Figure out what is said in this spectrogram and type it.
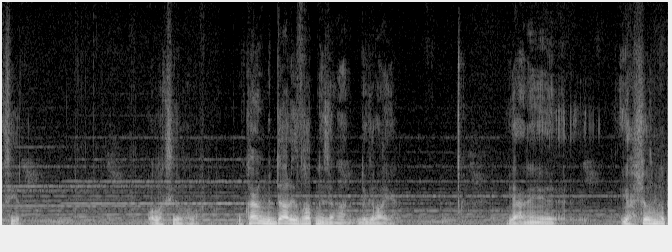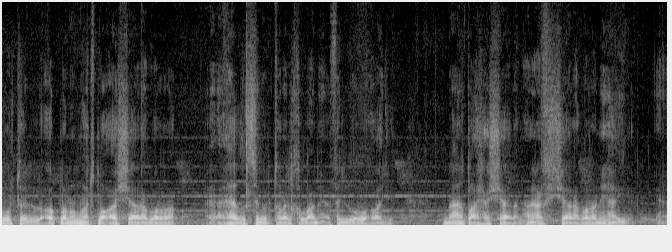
كثير. والله كثير غلبته وكان بالدار يضغطني زمان القراية. يعني يحشرني طول العطلة ممنوع تطلع على الشارع برا. هذا السبب ترى اللي خلاني أفل وأروح وأجي. ما نطلعش على الشارع ما نعرف الشارع برا نهائيا. يعني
